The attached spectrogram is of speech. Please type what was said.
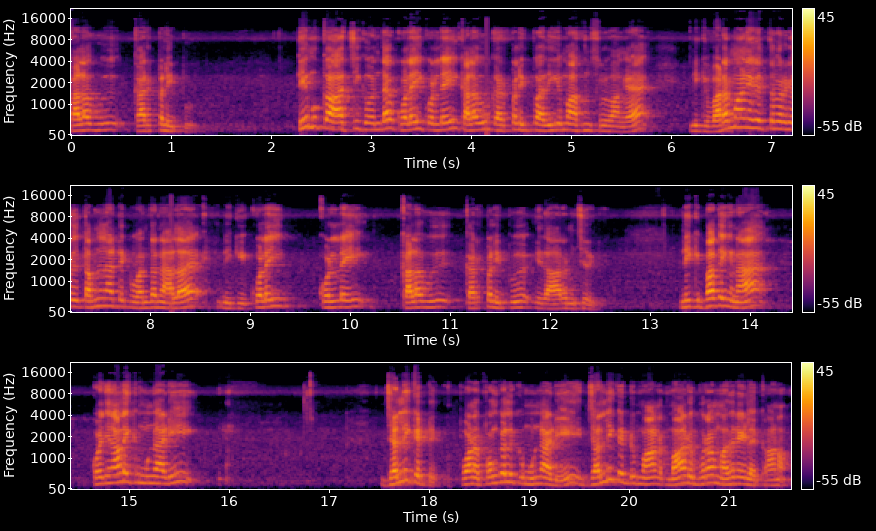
களவு கற்பழிப்பு. திமுக ஆட்சிக்கு வந்தால் கொலை கொள்ளை களவு கற்பழிப்பு அதிகமாகும்னு சொல்லுவாங்க. இன்றைக்கி வட மாநிலத்தவர்கள் தமிழ்நாட்டுக்கு வந்தனால இன்றைக்கி கொலை கொள்ளை களவு கற்பழிப்பு இது ஆரம்பிச்சிருக்கு. இன்றைக்கி பார்த்தீங்கன்னா கொஞ்ச நாளைக்கு முன்னாடி ஜல்லிக்கட்டு போன பொங்கலுக்கு முன்னாடி ஜல்லிக்கட்டு மாடு மாடு பூரா மதுரையில் காணோம்.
